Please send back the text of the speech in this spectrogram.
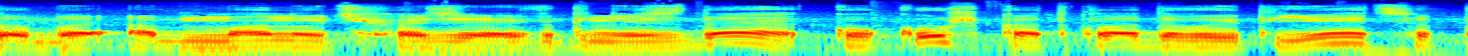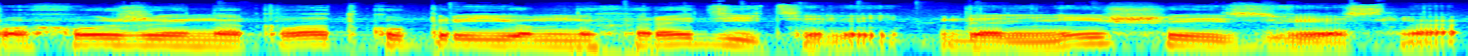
Чтобы обмануть хозяев гнезда, кукушка откладывает яйца, похожие на кладку приемных родителей. Дальнейшее известно.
